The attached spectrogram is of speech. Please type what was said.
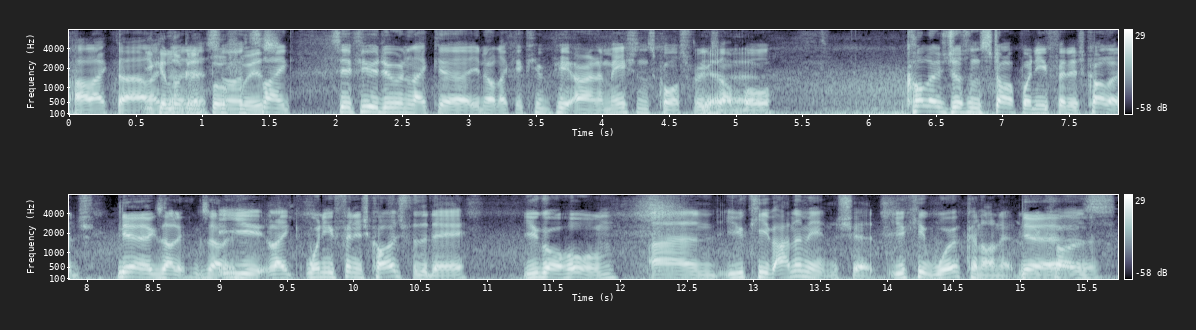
I like that. I You like can that look at it both so ways. It's like, say if you're doing like a, you know, like a computer animations course, for Yeah. example, college doesn't stop when you finish college. Yeah, exactly, exactly. You like when you finish college for the day, you go home and you keep animating shit. You keep working on it Yeah. because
